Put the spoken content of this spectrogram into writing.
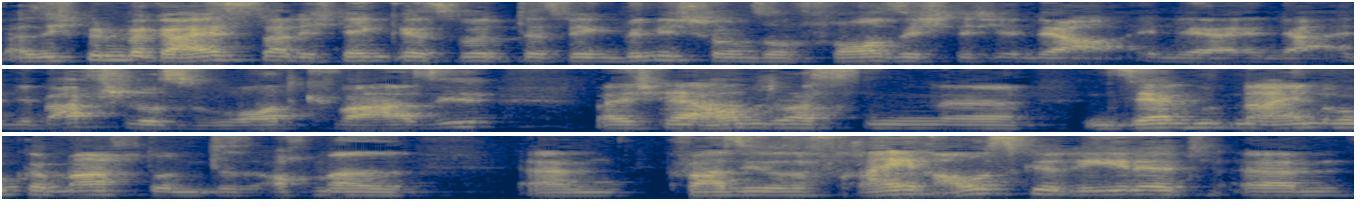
also ich bin begeistert. Ich denke, es wird, deswegen bin ich schon so vorsichtig in, der, in, der, in, der, in dem Abschlusswort quasi, weil ich ja. glaube, du hast einen, äh, einen, sehr guten Eindruck gemacht und das auch mal ähm, quasi so frei rausgeredet. Ähm,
